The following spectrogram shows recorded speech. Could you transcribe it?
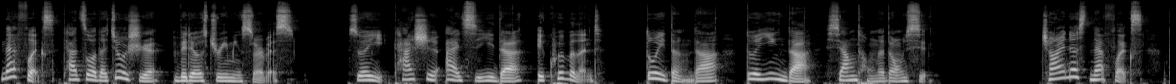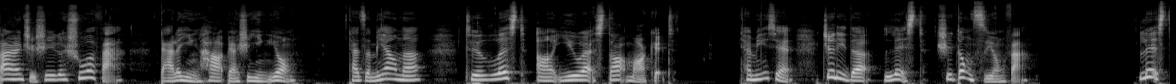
Netflix 它做的就是 video streaming service，所以它是爱奇艺的 equivalent，对等的、对应的、相同的东西。China's Netflix 当然只是一个说法，打了引号表示引用。它怎么样呢？To list on U.S. stock market，很明显，这里的 list 是动词用法。list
